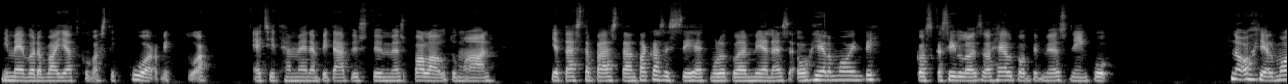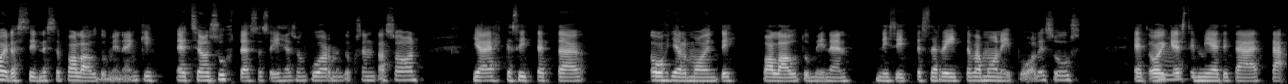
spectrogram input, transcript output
niin me ei voida vain jatkuvasti kuormittua. Että sittenhän meidän pitää pystyä myös palautumaan. Ja tästä päästään takaisin siihen, että mulle tulee mieleen se ohjelmointi, koska silloin se on helpompi myös niin kuin, no, ohjelmoida sinne se palautuminenkin. Että se on suhteessa siihen sun kuormituksen tasoon. Ja ehkä sitten tämä ohjelmointi, palautuminen, niin sitten se riittävä monipuolisuus. Että oikeasti mm. mietitään, että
